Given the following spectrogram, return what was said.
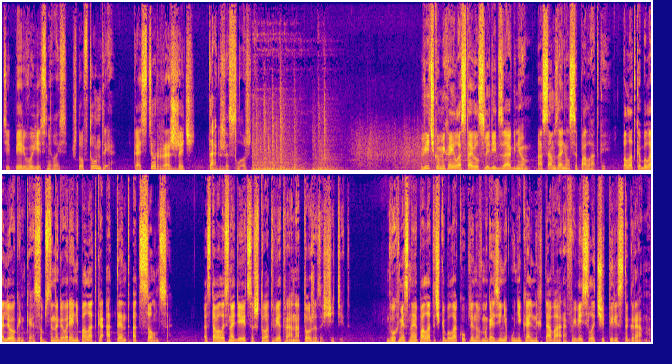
Теперь выяснилось, что в тундре костер разжечь так же сложно. Вичку Михаил оставил следить за огнем, а сам занялся палаткой. Палатка была легонькая, собственно говоря, не палатка, а тент от солнца. Оставалось надеяться, что от ветра она тоже защитит. Двухместная палаточка была куплена в магазине уникальных товаров и весила 400 граммов.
